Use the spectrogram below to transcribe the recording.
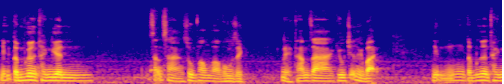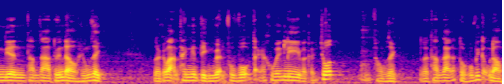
những tấm gương thanh niên sẵn sàng xung phong vào vùng dịch để tham gia cứu chữa người bệnh, những tấm gương thanh niên tham gia tuyến đầu chống dịch, rồi các bạn thanh niên tình nguyện phục vụ tại các khu cách ly và các chốt phòng dịch, rồi tham gia các tổ covid cộng đồng.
